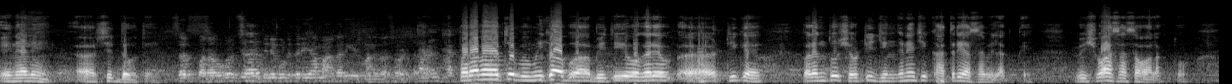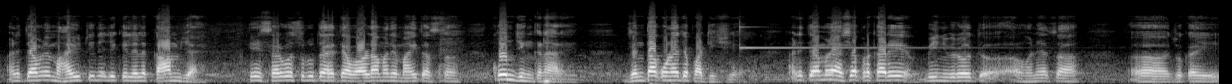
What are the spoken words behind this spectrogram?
येण्याने सिद्ध होते. पराभवाची भूमिका भीती वगैरे ठीक आहे परंतु शेवटी जिंकण्याची खात्री असावी लागते. विश्वास असावा लागतो. आणि त्यामुळे महायुतीने जे केलेलं काम जे आहे हे सर्वश्रुत आहे त्या वॉर्डामध्ये माहीत असतं कोण जिंकणार आहे. जनता कोणाच्या पाठीशी आहे? आणि त्यामुळे अशा प्रकारे बिनविरोध होण्याचा जो काही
